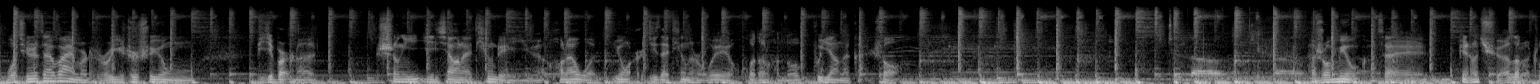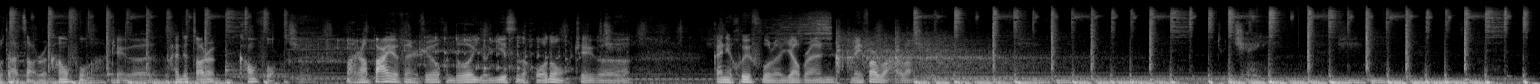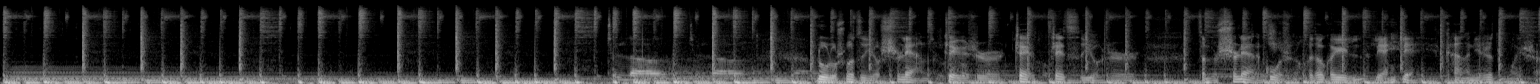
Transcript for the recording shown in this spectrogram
我其实，在外面的时候一直是用笔记本的声音音箱来听这些音乐，后来我用耳机在听的时候，我也获得了很多不一样的感受。他说：“Milk 在变成瘸子了，祝他早日康复啊！这个还得早点康复。”马上八月份是有很多有意思的活动，这个赶紧恢复了，要不然没法玩了。露露说自己又失恋了，这个是这这次又是怎么失恋的故事？回头可以联系联系，看看你是怎么回事。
